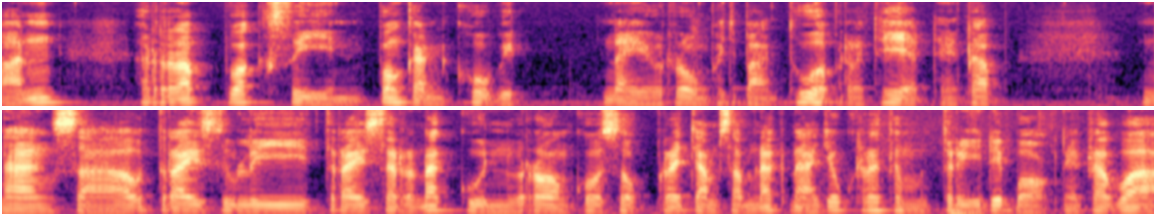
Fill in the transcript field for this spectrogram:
าน รับวัคซีนป้องกันโควิด ในโรงพยาบาลทั่วประเทศนะครับ นางสาวไตรสุรี ไตรสรณกุล รองโฆษกประจำสำนักนายกรัฐมนตรีได้บอกนะครับว่า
